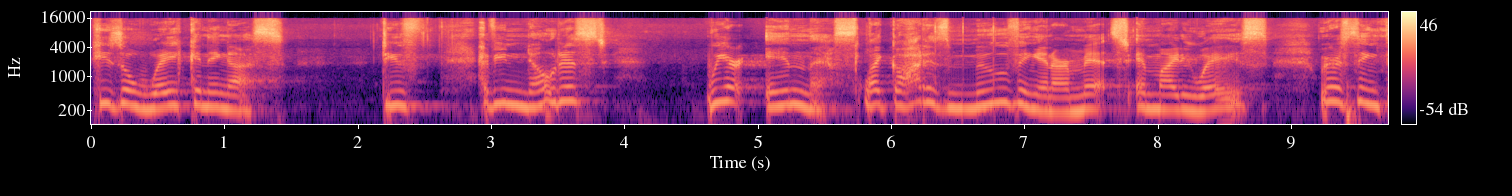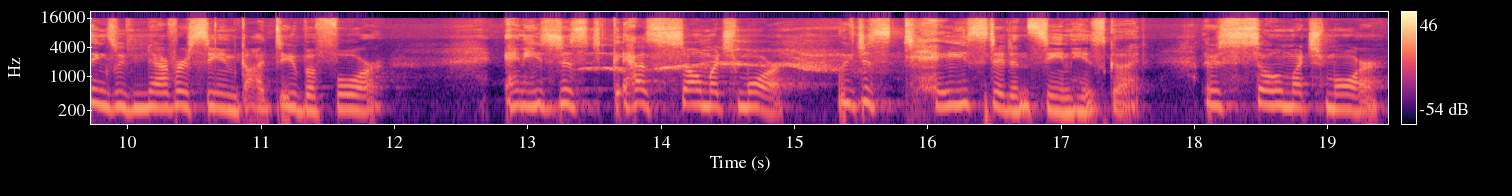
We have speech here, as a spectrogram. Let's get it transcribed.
He's awakening us. Do you have you noticed we are in this? Like God is moving in our midst in mighty ways. We are seeing things we've never seen God do before. And He's just has so much more. We've just tasted and seen He's good. There's so much more.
